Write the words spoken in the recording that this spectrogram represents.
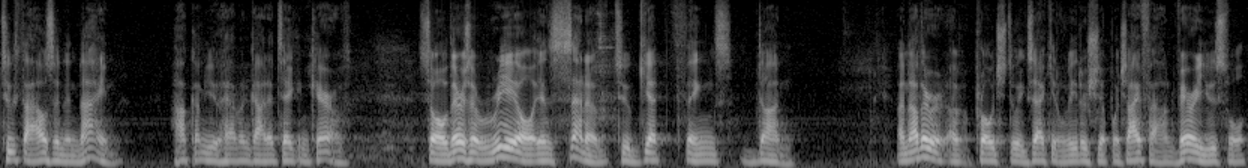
2009. How come you haven't got it taken care of? So there's a real incentive to get things done. Another approach to executive leadership, which I found very useful,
